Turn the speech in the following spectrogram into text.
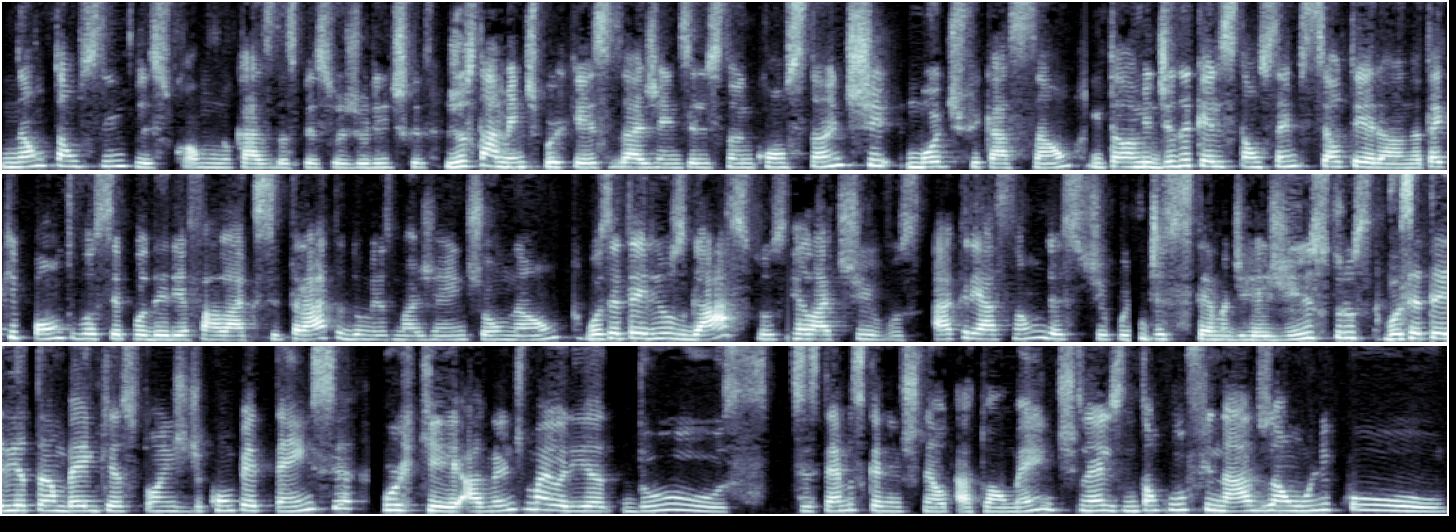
não tão simples como no caso das pessoas jurídicas, justamente porque esses agentes eles estão em constante modificação, então à medida que eles estão sempre se alterando, até que ponto você poderia falar que se trata do mesmo agente ou não, você teria os gastos relativos à criação desse tipo de sistema de registros. Você teria também questões de competência, porque a grande maioria dos sistemas que a gente tem atualmente, né, eles não estão confinados a um único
